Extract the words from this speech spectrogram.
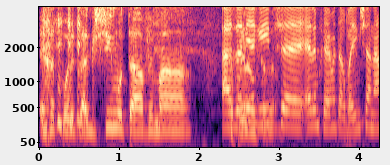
איך את פועלת להגשים אותה ומה... אז אני אגיד. שעלם קיימת 40 שנה,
